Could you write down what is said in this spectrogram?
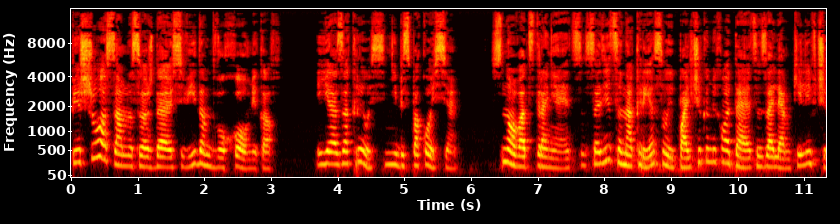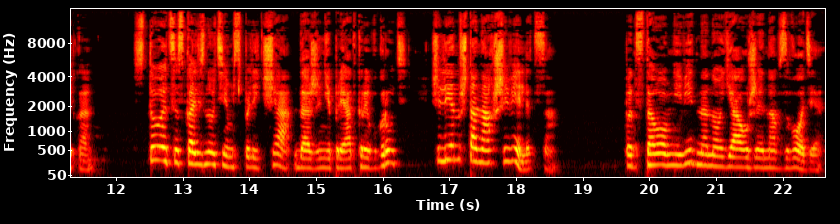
Пишу, а сам наслаждаюсь видом двух холмиков. Я закрылась, не беспокойся. Снова отстраняется, садится на кресло и пальчиками хватается за лямки лифчика. Стоит соскользнуть им с плеча, даже не приоткрыв грудь, член в штанах шевелится. Под столом не видно, но я уже на взводе.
